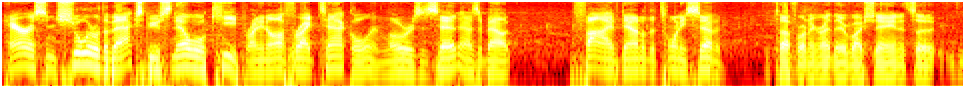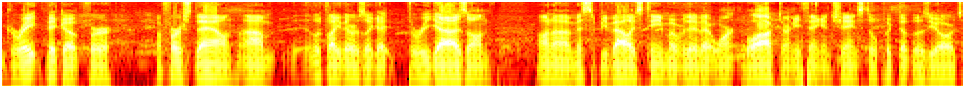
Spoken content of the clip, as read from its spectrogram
Harris and Schuler the backs. Busnell will keep running off right tackle and lowers his head, has about five down to the 27. Tough running right there by Shane. It's a great pickup for a first down. Um, it looked like there was like a, three guys on on a Mississippi Valley's team over there that weren't blocked or anything, and Shane still picked up those yards.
